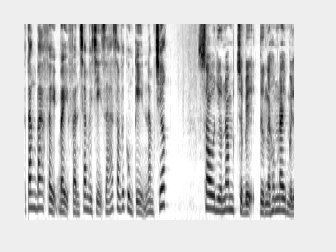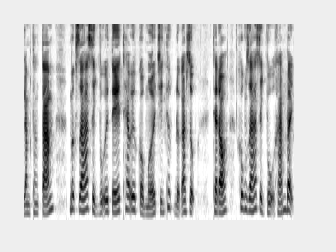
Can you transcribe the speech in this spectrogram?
và tăng 3,7% về trị giá so với cùng kỳ năm trước. Sau nhiều năm chuẩn bị, từ ngày hôm nay 15 tháng 8, mức giá dịch vụ y tế theo yêu cầu mới chính thức được áp dụng. Theo đó, khung giá dịch vụ khám bệnh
